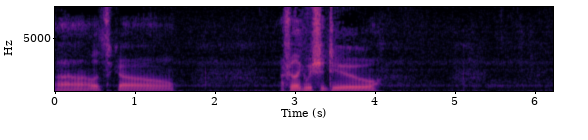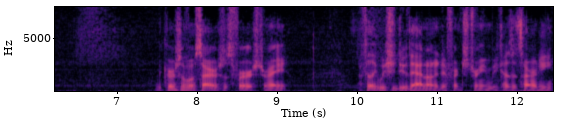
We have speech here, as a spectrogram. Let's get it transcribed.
Uh, let's go. I feel like we should do. The Curse of Osiris was first, right? I feel like we should do that on a different stream because it's already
